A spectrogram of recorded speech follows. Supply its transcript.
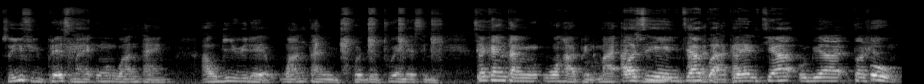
So if you press my own one time, I'll give you the one time for the two NSD. Second time won't happen. My I eyes will see be Tosh. Oh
